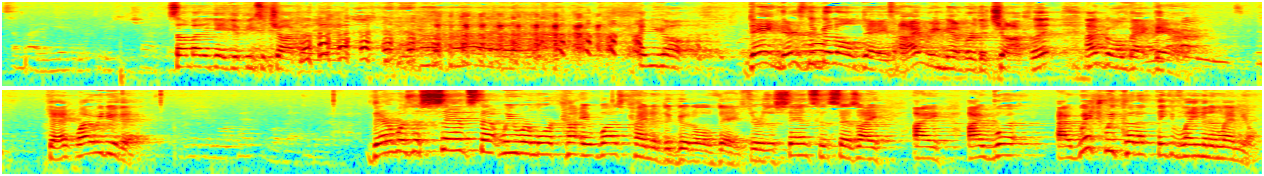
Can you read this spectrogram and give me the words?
Somebody gave you a piece of chocolate. Somebody gave you a piece of chocolate, yeah. and you go, dang, there's the good old days. I remember the chocolate. I'm going back there. Okay, why do we do that? There was a sense that we were more. It was kind of the good old days. There was a sense that says, "I, I, I would." I wish we could have think of Laman and Lemuel.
